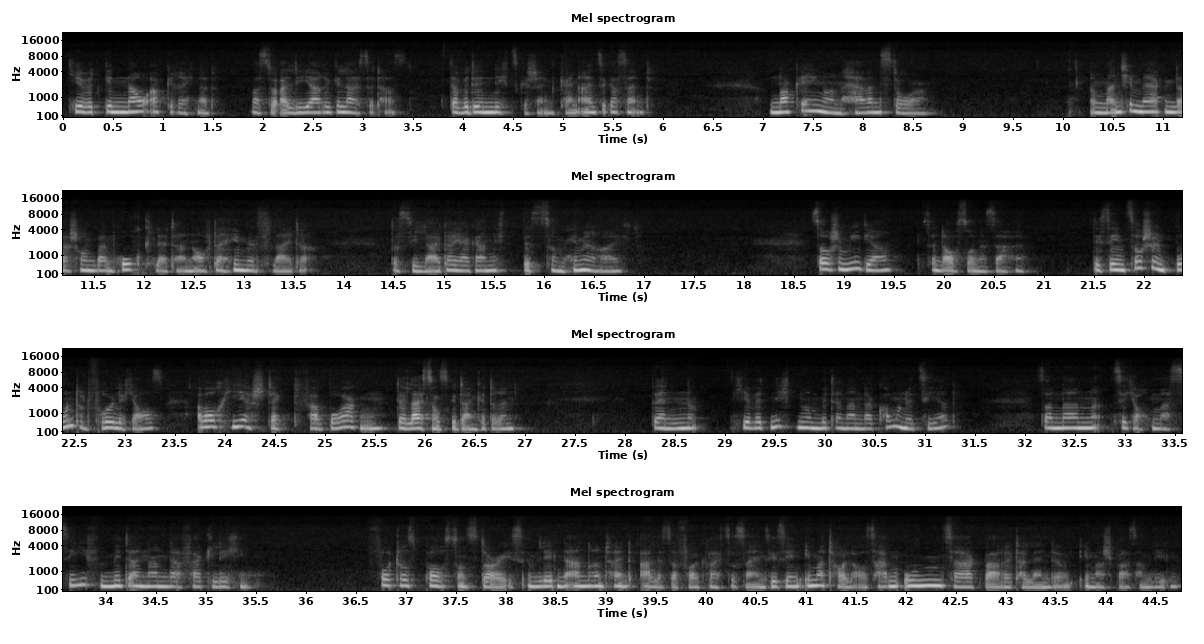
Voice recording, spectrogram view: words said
Hier wird genau abgerechnet, was du all die Jahre geleistet hast. Da wird dir nichts geschenkt, kein einziger Cent. Knocking on Heaven's Door. Manche merken da schon beim Hochklettern auf der Himmelsleiter, dass die Leiter ja gar nicht bis zum Himmel reicht. Social Media sind auch so eine Sache. Die sehen so schön bunt und fröhlich aus, aber auch hier steckt verborgen der Leistungsgedanke drin. Denn hier wird nicht nur miteinander kommuniziert, sondern sich auch massiv miteinander verglichen. Fotos, Posts und Stories. Im Leben der anderen scheint alles erfolgreich zu sein. Sie sehen immer toll aus, haben unsagbare Talente und immer Spaß am Leben.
